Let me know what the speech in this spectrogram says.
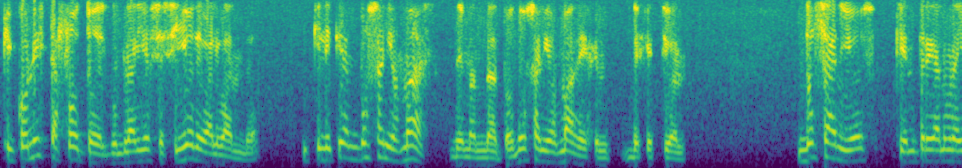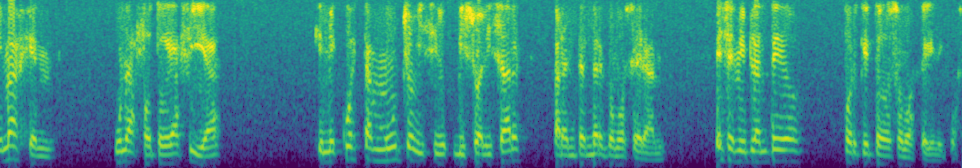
que con esta foto del cumpleaños se siguió devaluando y que le quedan dos años más de mandato, dos años más de, de gestión dos años que entregan una imagen, una fotografía, que me cuesta mucho visualizar para entender cómo serán. Ese es mi planteo porque todos somos técnicos.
